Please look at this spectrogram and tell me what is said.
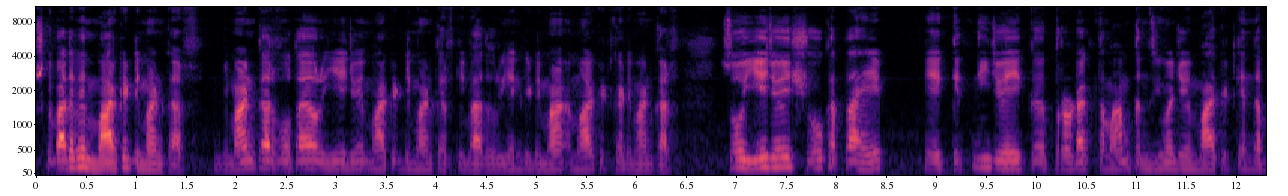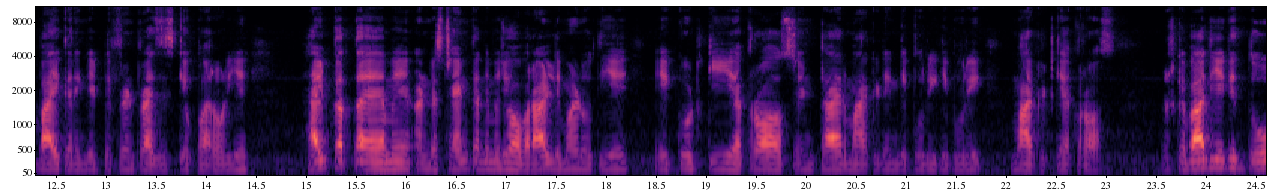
उसके बाद है फिर market demand curve demand curve होता है और ये जो है मार्केट डिमांड कर्व की बात हो रही है इनकी डिमांड मार्केट का डिमांड कर्व सो ये जो है शो करता है कि कितनी जो है एक प्रोडक्ट तमाम कंज्यूमर जो है मार्केट के अंदर बाय करेंगे डिफरेंट प्राइजेस के ऊपर। और ये हेल्प करता है हमें अंडरस्टैंड करने में जो ओवरऑल डिमांड होती है एक गुड की अक्रॉस इंटायर मार्केटिंग की पूरी की पूरी मार्केट के अक्रॉस उसके बाद ये कि दो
